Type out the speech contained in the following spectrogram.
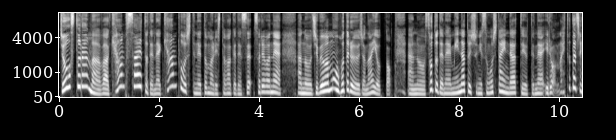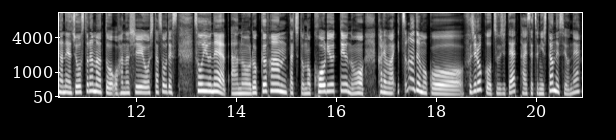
ジョー・ストラマーはキャンプサイトでねキャンプをして寝泊まりしたわけです。それはねあの自分はもうホテルじゃないよと。あの外でねみんなと一緒に過ごしたいんだって言ってねいろんな人たちがねジョー・ストラマーとお話をしたそうです。そういうねあのロックファンたちとの交流っていうのを彼はいつまでもこうフジロックを通じて大切にしたんですよね。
